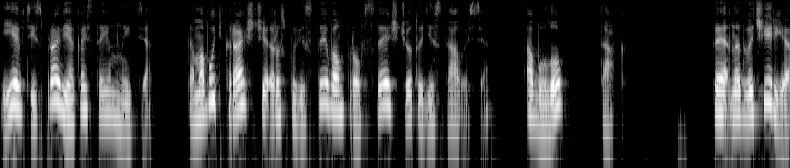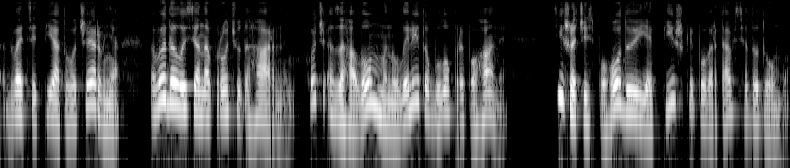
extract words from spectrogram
є в цій справі якась таємниця, та, мабуть, краще розповісти вам про все, що тоді сталося. А було так. Те надвечір'я, 25 червня, видалося напрочуд гарним, хоч загалом минуле літо було припогане. Тішачись погодою, я пішки повертався додому.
